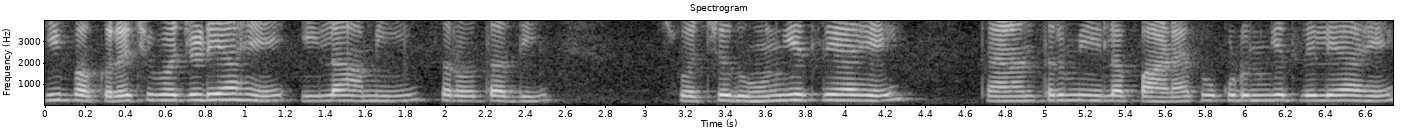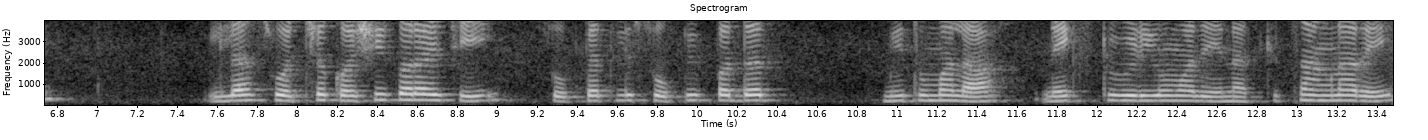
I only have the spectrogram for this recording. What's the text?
ही बकऱ्याची वजडी आहे. हिला आम्ही सर्वात आधी स्वच्छ धुवून घेतली आहे. त्यानंतर मी हिला पाण्यात उकडून घेतलेली आहे. हिला स्वच्छ कशी करायची सोप्यातली सोपी पद्धत मी तुम्हाला नेक्स्ट व्हिडिओमध्ये नक्कीच सांगणार आहे.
